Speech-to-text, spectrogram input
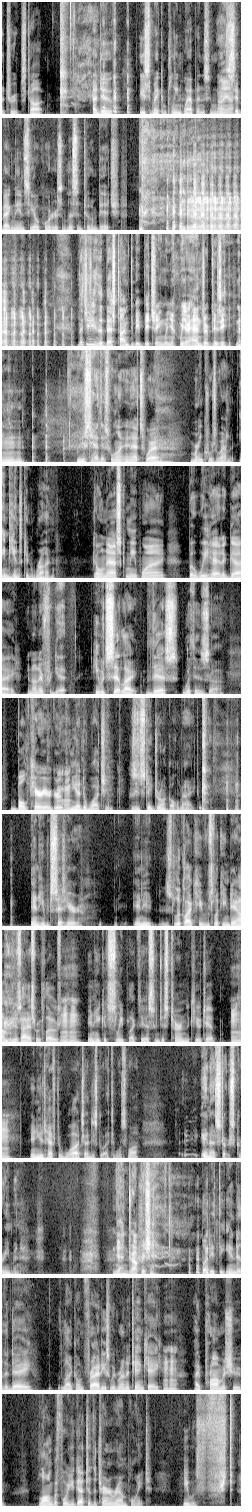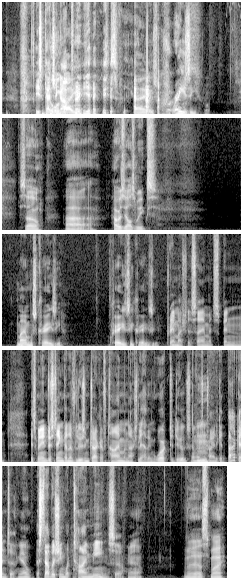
the troops talk. I do. Used to make them clean weapons, and we'd Oh, yeah? sit back in the NCO quarters and listen to them bitch. That's usually the best time to be bitching when your when your hands are busy. We used to have this one, and that's where Marine Corps where I, li- Indians can run. Don't ask me why, but we had a guy, and I'll never forget. He would sit like this with his uh, bolt carrier group, and mm-hmm. you had to watch him because he'd stay drunk all night. and he would sit here, and it looked like he was looking down, but his eyes were closed, mm-hmm. and he could sleep like this and just turn the Q-tip mm-hmm. and you'd have to watch. I'd just go out there once in a while, and I'd start screaming. yeah, and drop fishing. But at the end of the day, like on Fridays, we'd run a 10K. Mm-hmm. I promise you, long before you got to the turnaround point, he was. He's catching up. yeah, he's, Uh, it was crazy. So, uh, how was y'all's weeks? Mine was crazy, crazy, crazy. pretty much the same. It's been it's been interesting, kind of losing track of time and actually having work to do. So I'm trying to get back into you know establishing what time means. So you know, Yes, my,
